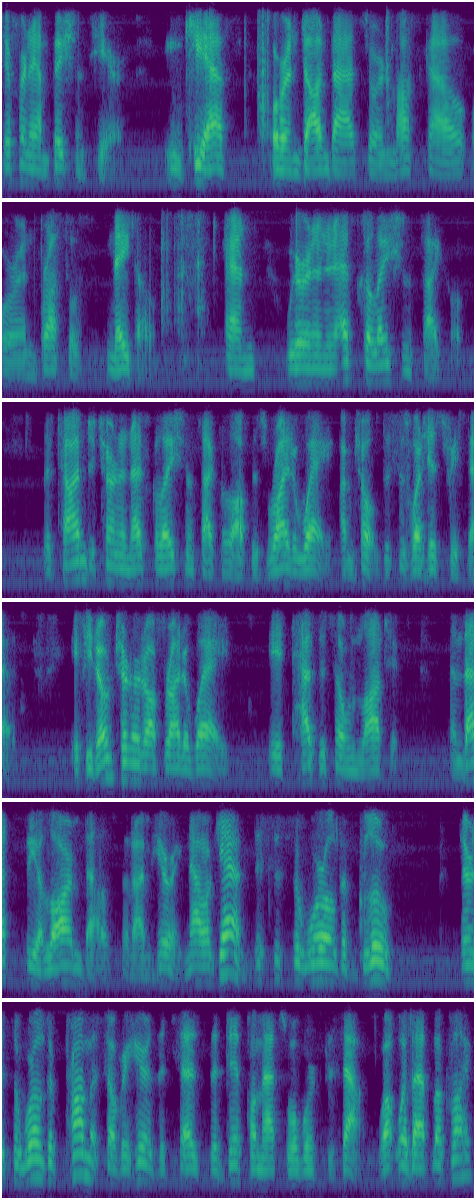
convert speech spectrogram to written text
different ambitions here in Kiev or in Donbass or in Moscow or in Brussels, NATO. And we're in an escalation cycle. The time to turn an escalation cycle off is right away, I'm told. This is what history says. If you don't turn it off right away, it has its own logic. And that's the alarm bells that I'm hearing. Now, again, this is the world of gloom. There's the world of promise over here that says the diplomats will work this out. What will that look like?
